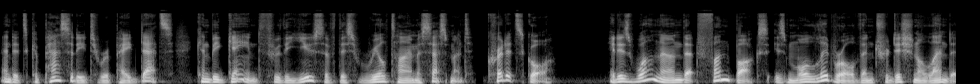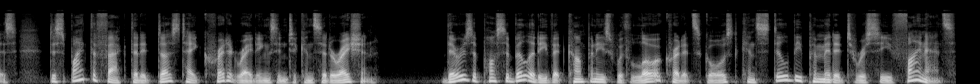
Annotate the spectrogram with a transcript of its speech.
and its capacity to repay debts can be gained through the use of this real time assessment. Credit score. It is well known that Fundbox is more liberal than traditional lenders, despite the fact that it does take credit ratings into consideration there is a possibility that companies with lower credit scores can still be permitted to receive finance.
